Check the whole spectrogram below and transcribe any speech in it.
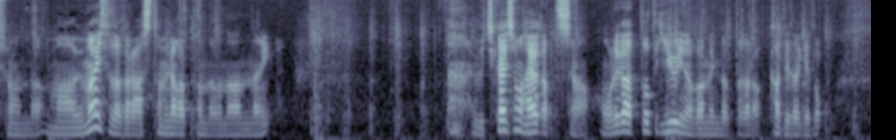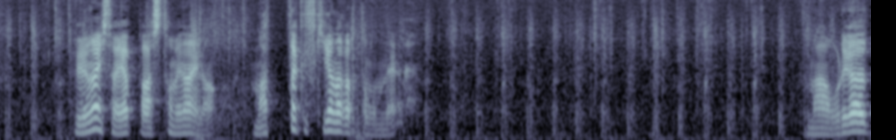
人なんだ。まあうまい人だから足止めなかったんだろうなあんなに。打ち返しも早かったしな。俺が圧倒的有利な場面だったから勝てたけど。うまい人はやっぱ足止めないな。全く隙がなかったもんね。まあ俺が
